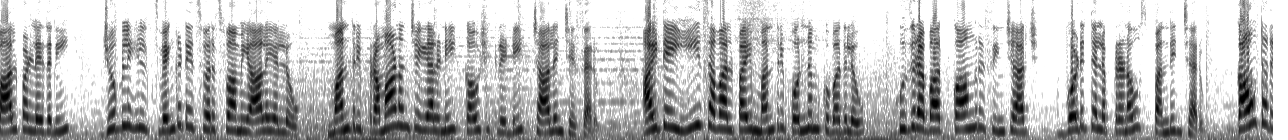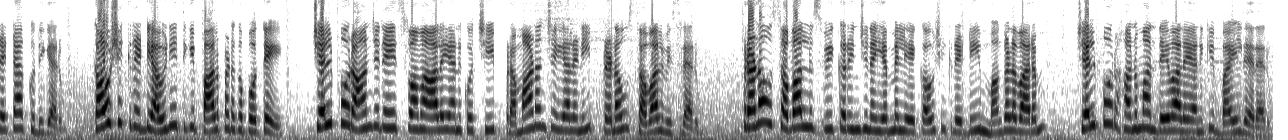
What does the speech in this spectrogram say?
పాల్పడలేదని జూబ్లీహిల్స్ వెంకటేశ్వర స్వామి ఆలయంలో మంత్రి ప్రమాణం చేయాలని కౌశిక్ రెడ్డి ఛాలెంజ్ చేశారు. అయితే ఈ సవాల్పై మంత్రి పొన్నంకు బదులు హుజురాబాద్ కాంగ్రెస్ ఇన్ఛార్జ్ వడితెల ప్రణవ్ స్పందించారు. కౌంటర్ ఎటాక్కు దిగారు. కౌశిక్ రెడ్డి అవినీతికి పాల్పడకపోతే చెల్పూర్ ఆంజనేయ స్వామి ఆలయానికొచ్చి ప్రమాణం చేయాలని ప్రణవ్ సవాల్ విసిరారు. ప్రణవ్ సవాల్ను స్వీకరించిన ఎమ్మెల్యే కౌశిక్ రెడ్డి మంగళవారం చెల్పూర్ హనుమాన్ దేవాలయానికి బయలుదేరారు.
